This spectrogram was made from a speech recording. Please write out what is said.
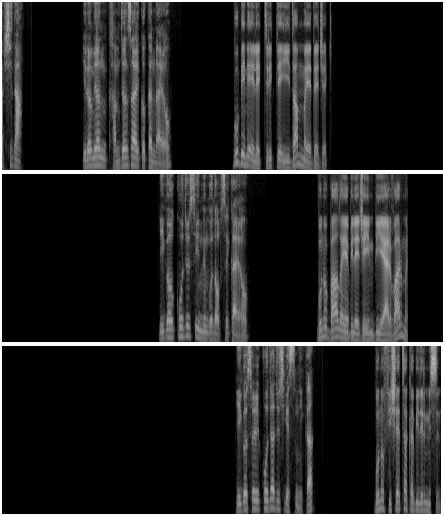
갑시다. 이러면 감전사 할 것 같나요? Bu beni elektrikle idam mı edecek? 이거 꽂을 수 있는 곳 없을까요? Bunu bağlayabileceğim bir yer var mı? 이것을 꽂아 주시겠습니까? Bunu fişe takabilir misin?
